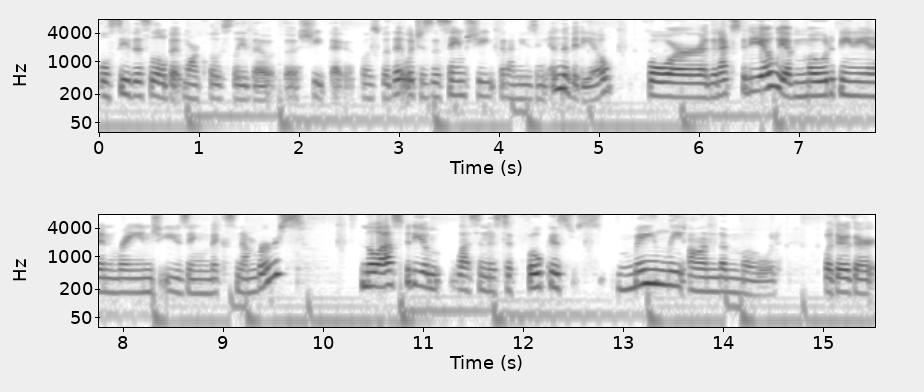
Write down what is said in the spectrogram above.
We'll see this a little bit more closely, the, the sheet that goes with it, which is the same sheet that I'm using in the video. For the next video, we have mode, median, and range using mixed numbers. And the last video lesson is to focus mainly on the mode, whether there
